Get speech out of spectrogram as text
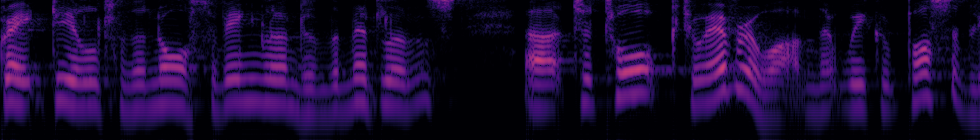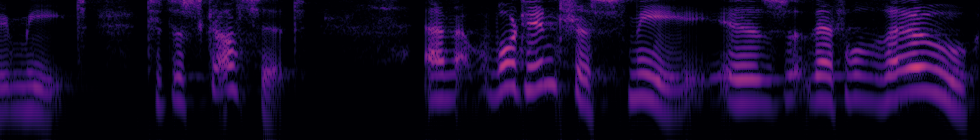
great deal to the north of England and the Midlands uh, to talk to everyone that we could possibly meet to discuss it. And what interests me is that although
